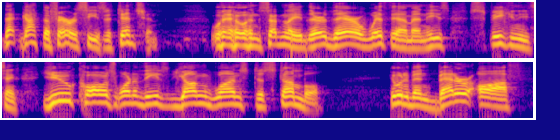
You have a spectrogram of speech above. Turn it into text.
that got the Pharisees' attention. When suddenly they're there with him and he's speaking these things. You caused one of these young ones to stumble. He would have been better off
